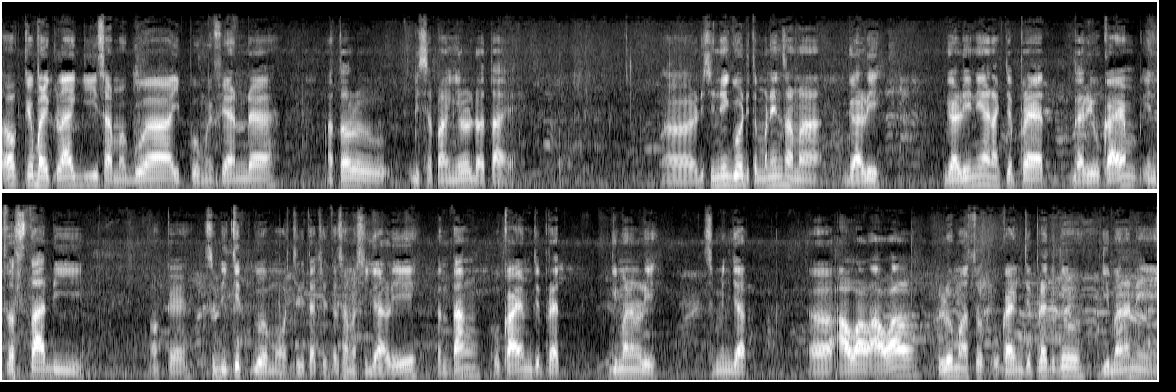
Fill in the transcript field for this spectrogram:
Oke, balik lagi sama gua Ipu Mevianda atau lu bisa panggil Dota ya. Eh, di sini gue ditemenin sama Gali. Gali ini anak jepret dari UKM Interstudy. Oke, sedikit gue mau cerita-cerita sama si Gali tentang UKM jepret. Gimana li? Semenjak eh, awal-awal lu masuk UKM jepret itu gimana nih?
